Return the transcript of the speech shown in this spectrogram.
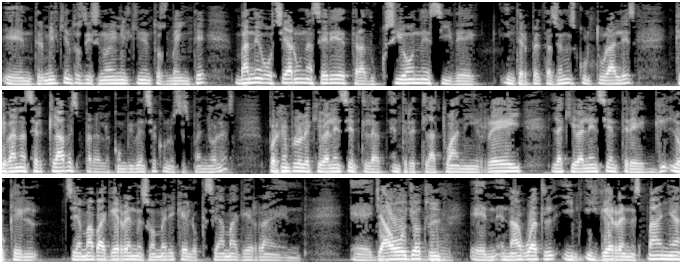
entre 1519 y 1520, va a negociar una serie de traducciones y de interpretaciones culturales que van a ser claves para la convivencia con los españoles. Por ejemplo, la equivalencia entre, la- entre y Rey, la equivalencia entre lo que el- se llamaba guerra en Mesoamérica y lo que se llama guerra en eh, Yaoyotl, en, en Náhuatl y, y guerra en España,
